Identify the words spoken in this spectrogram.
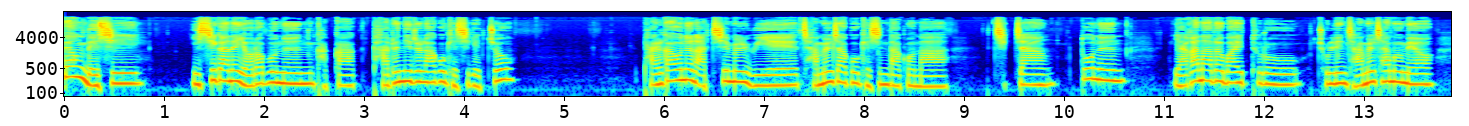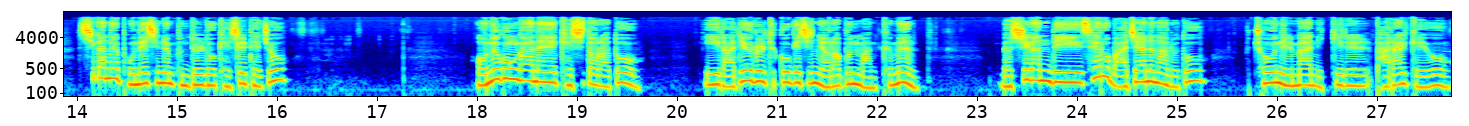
새벽 4시, 이 시간에 여러분은 각각 다른 일을 하고 계시겠죠? 밝아오는 아침을 위해 잠을 자고 계신다거나 직장 또는 야간 아르바이트로 졸린 잠을 참으며 시간을 보내시는 분들도 계실 테죠? 어느 공간에 계시더라도 이 라디오를 듣고 계신 여러분만큼은 몇 시간 뒤 새로 맞이하는 하루도 좋은 일만 있기를 바랄게요.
